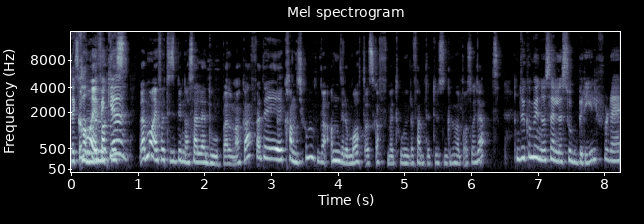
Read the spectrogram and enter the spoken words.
Det så kan må de jeg ikke. faktisk, da må jeg faktisk begynne å selge dop eller noe, for jeg kan ikke komme på noen andre måter å skaffe meg 250 000 kroner på så kjapt. Du kan begynne å selge Sobril, for det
